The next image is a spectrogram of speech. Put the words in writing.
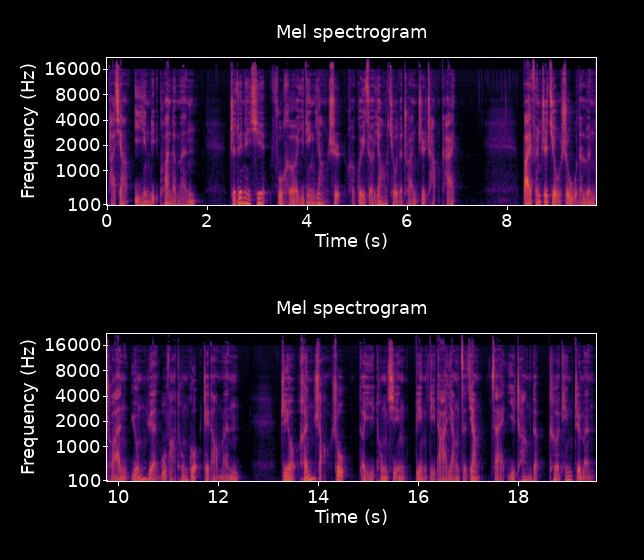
它像一英里宽的门，只对那些符合一定样式和规则要求的船只敞开。百分之九十五的轮船永远无法通过这道门。只有很少数得以通行并抵达扬子江在宜昌的客厅之门。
